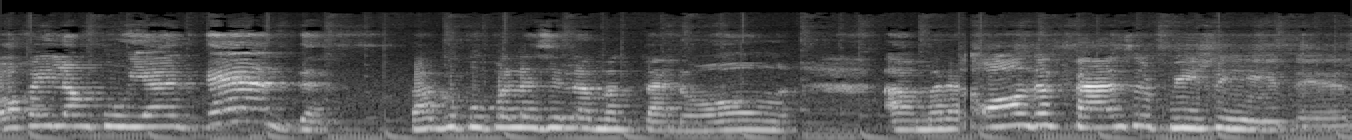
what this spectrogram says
Okay lang po yan. And, bago po pala sila magtanong, Ah, mara- All the fans appreciate it.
